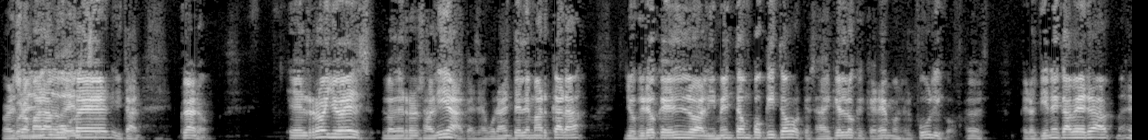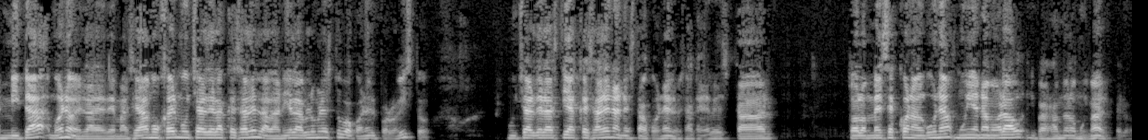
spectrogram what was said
Por eso mala mujer y tal. Claro. El rollo es lo de Rosalía, que seguramente le marcará. Yo creo que él lo alimenta un poquito porque sabe que es lo que queremos, el público. ¿sabes? Pero tiene que haber a- en mitad, bueno, en la de demasiada mujer, muchas de las que salen, la Daniela Blumen estuvo con él, por lo visto. Muchas de las tías que salen han estado con él, o sea que debe estar todos los meses con alguna muy enamorado y pasándolo muy mal, pero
